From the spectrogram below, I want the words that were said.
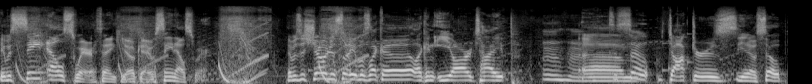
It was Saint Elsewhere. Thank you. Okay, it was Saint Elsewhere. It was a show. Just it was like a like an ER type it's a soap. doctors, you know, soap.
